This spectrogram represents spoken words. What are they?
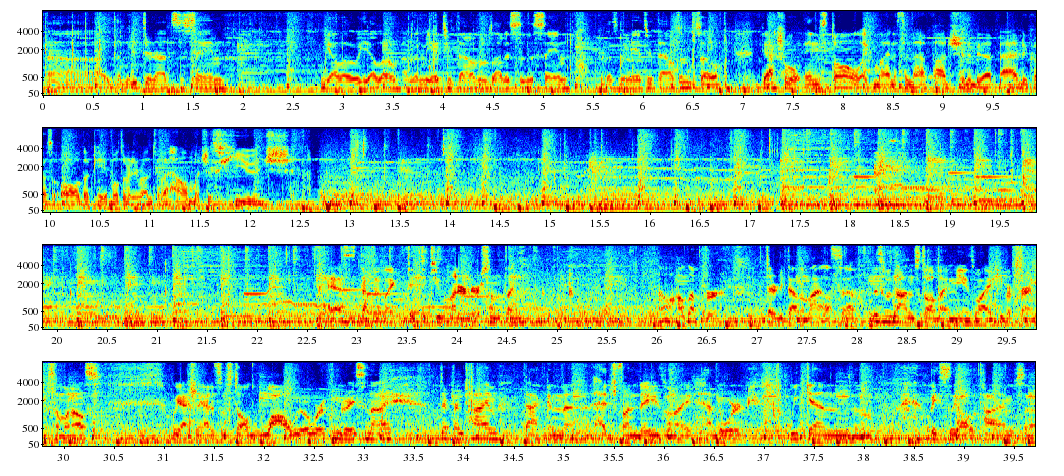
Uh, the Ethernet's the same. Yellow, yellow. And the NMEA 2000 is obviously the same as the NMEA 2000. So the actual install, like minus the nav pod, shouldn't be that bad because all the cables already run to the helm, which is huge. 200 or something. Oh, held up for 30,000 miles, so this was not installed by me, is why I keep referring to someone else. We actually had this installed while we were working, Grace and I, different time, back in the hedge fund days when I had to work weekends and basically all the time, so.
